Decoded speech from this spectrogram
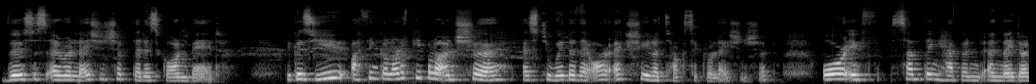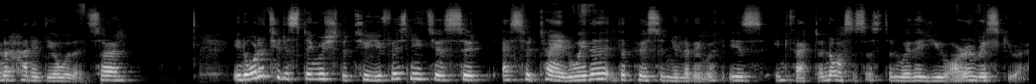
versus a relationship that has gone bad because you i think a lot of people are unsure as to whether they are actually in a toxic relationship or if something happened and they don't know how to deal with it. So in order to distinguish the two you first need to ascertain whether the person you're living with is in fact a narcissist and whether you are a rescuer.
